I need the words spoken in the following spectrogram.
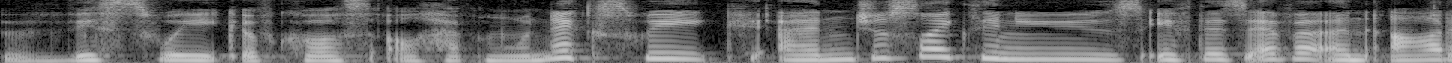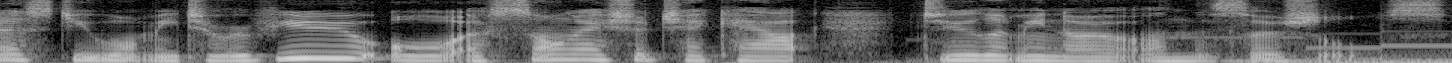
this week. Of course, I'll have more next week. And just like the news, if there's ever an artist you want me to review or a song I should check out, do let me know on the socials.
